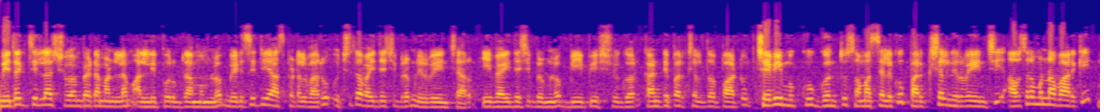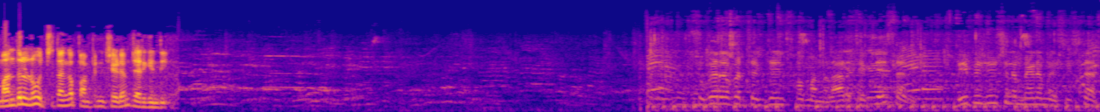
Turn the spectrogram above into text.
మెదక్ జిల్లా శివంపేట మండలం అల్లిపూర్ గ్రామంలో మెడిసిటీ హాస్పిటల్ వారు ఉచిత వైద్య శిబిరం నిర్వహించారు. ఈ వైద్య శిబిరంలో బీపీ షుగర్ కంటి పరీక్షలతో పాటు చెవి ముక్కు గొంతు సమస్యలకు పరీక్షలు నిర్వహించి అవసరమున్న వారికి మందులను ఉచితంగా పంపిణీ చేయడం జరిగింది. షుగర్ ఒకటి చెక్ చేయించుకోమన్నారు ఆడ చెక్ చేస్తారు బీపీ చూసిన మేడమే సిస్టర్?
